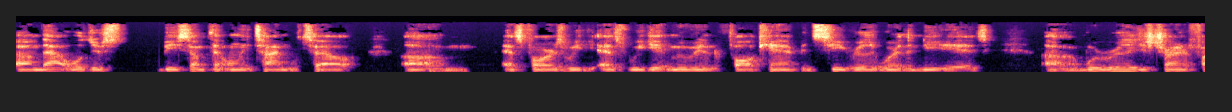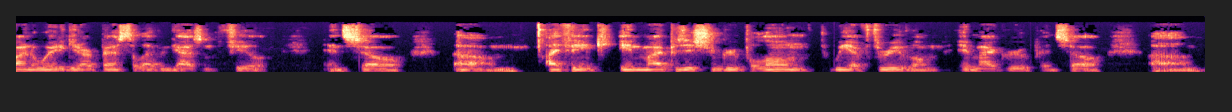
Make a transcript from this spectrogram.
Um, that will just be something only time will tell. Um, as far as we as we get moving into fall camp and see really where the need is um, we're really just trying to find a way to get our best 11 guys on the field. And so um, I think in my position group alone, we have three of them in my group. And so um,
